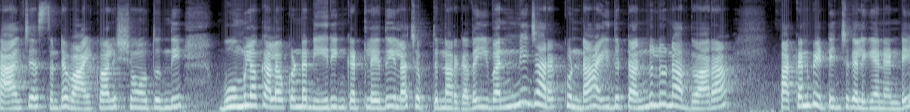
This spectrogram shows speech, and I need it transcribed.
కాల్చేస్తుంటే వాయు కాలుష్యం అవుతుంది భూమిలో కలవకుండా నీరు ఇంకట్లేదు ఇలా చెప్తున్నారు కదా. ఇవన్నీ జరగకుండా ఐదు టన్నులు నా ద్వారా పక్కన పెట్టించగలిగానండి.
